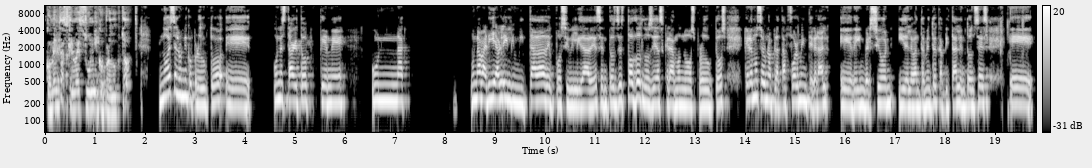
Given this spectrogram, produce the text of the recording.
¿Comentas que no es su único producto? No es el único producto. Eh, un startup tiene una, una variable ilimitada de posibilidades, entonces todos los días creamos nuevos productos. Queremos ser una plataforma integral eh, de inversión y de levantamiento de capital, entonces eh,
